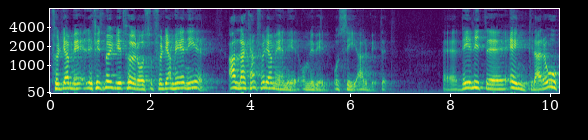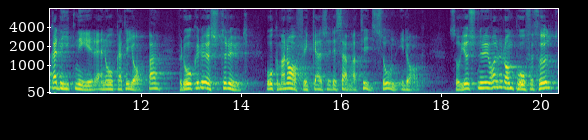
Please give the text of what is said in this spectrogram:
följa med, det finns möjlighet för oss att följa med ner. Alla kan följa med ner om ni vill och se arbetet. Eh, det är lite enklare att åka dit ner än att åka till Japan, för då åker du österut. Åker man Afrika så är det samma tidszon idag. Så just nu håller de på för fullt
